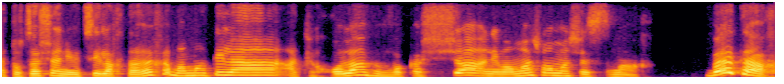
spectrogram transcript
את רוצה שאני אוציא לך את הרכב? אמרתי לה, את יכולה? בבקשה, אני ממש ממש אשמח. בטח.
